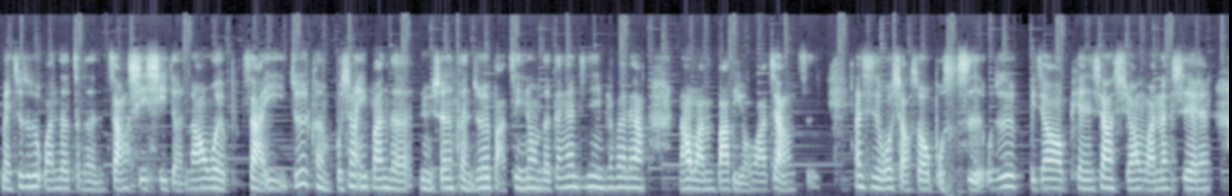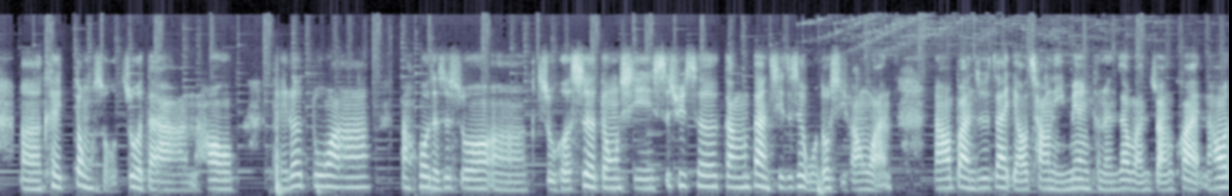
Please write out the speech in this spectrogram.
每次都是玩得整个人脏兮兮的，然后我也不在意，就是可能不像一般的女生，可能就会把自己弄得干干净净、漂漂亮，然后玩芭比娃娃这样子。但其实我小时候不是，我就是比较偏向喜欢玩那些，呃，可以动手做的啊，然后培乐多啊。啊，或者是说，嗯，组合式的东西，四驱车、钢弹，其实这些我都喜欢玩。然后，不然就是在窑厂里面，可能在玩砖块。然后，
